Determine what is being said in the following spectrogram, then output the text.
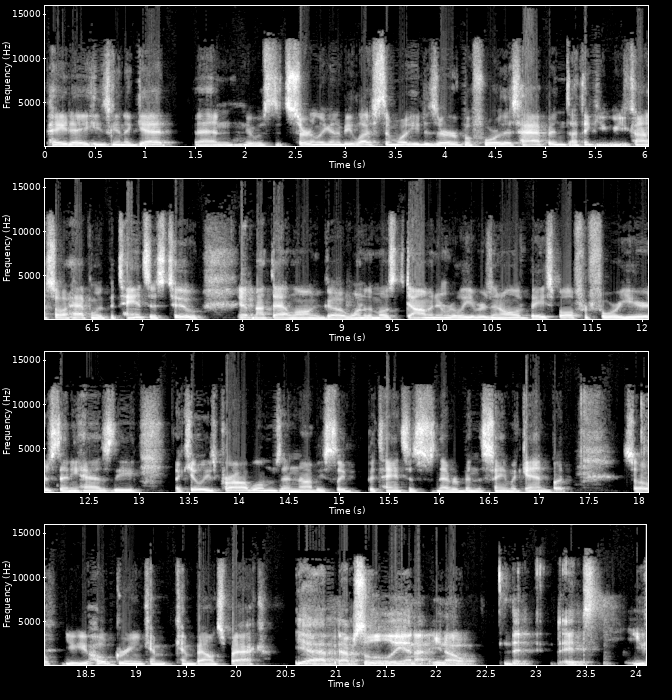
payday he's going to get and it was certainly going to be less than what he deserved before this happened. I think you, you kind of saw it happen with Betances too, yep. not that long ago. One of the most dominant relievers in all of baseball for four years. Then he has the Achilles problems, and obviously Betances has never been the same again. But so you, you hope Green can can bounce back. Yeah, absolutely. And I, you know, it's you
